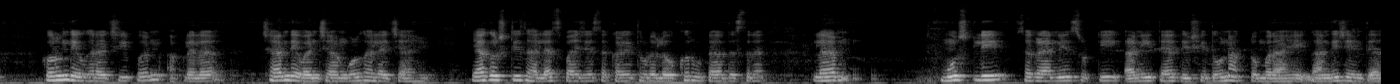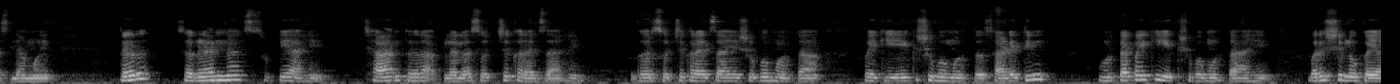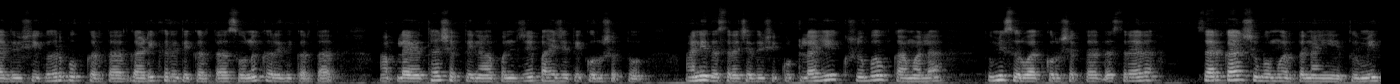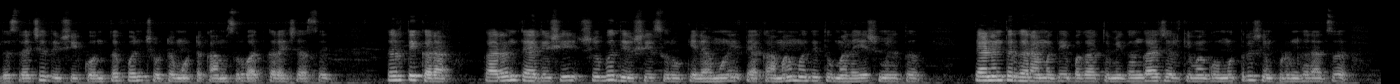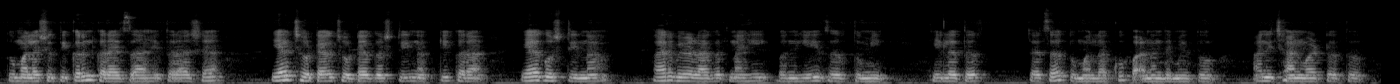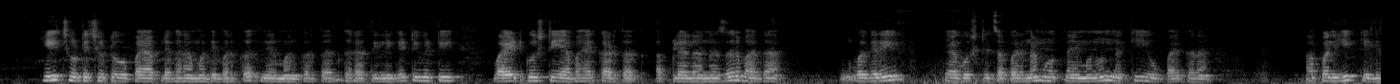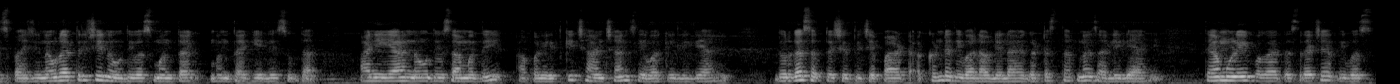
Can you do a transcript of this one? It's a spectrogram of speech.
करून देवघराची पण आपल्याला छान देवांची आंघोळ घालायची आहे. या गोष्टी झाल्याच पाहिजे. सकाळी थोडं लवकर उठा. दसऱ्याला मोस्टली सगळ्यांनी सुट्टी आणि त्या दिवशी दोन ऑक्टोंबर आहे. गांधी जयंती असल्यामुळे. तर सगळ्यांनाच सुट्टी आहे. छान तर आपल्याला स्वच्छ करायचं आहे. घर स्वच्छ करायचं आहे. शुभ मुहूर्तापैकी एक शुभ मुहूर्त साडेतीन मुहूर्तापैकी एक शुभ मुहूर्त आहे. बरेचसे लोक या दिवशी घर बुक करतात गाडी खरेदी करतात सोनं खरेदी करतात. आपल्या यथाशक्तीने आपण जे पाहिजे ते करू शकतो. आणि दसऱ्याच्या दिवशी कुठलाही शुभ कामाला तुम्ही सुरुवात करू शकता. दसऱ्याला सारखा शुभ मुहूर्त नाही आहे तुम्ही दसऱ्याच्या दिवशी कोणतं पण छोटं मोठं काम सुरुवात करायचं असेल तर ते करा. कारण त्या दिवशी शुभ दिवशी सुरू केल्यामुळे त्या कामामध्ये तुम्हाला यश मिळतं. त्यानंतर घरामध्ये बघा तुम्ही गंगाजल किंवा गोमूत्र शिंपडून घराचं तुम्हाला शुद्धीकरण करायचं आहे तर अशा या छोट्या छोट्या गोष्टी नक्की करा. या गोष्टींना फार वेळ लागत नाही. पण हे जर तुम्ही केलं तर त्याचा तुम्हाला खूप आनंद मिळतो आणि छान वाटतं. हे छोटे छोटे उपाय आपल्या घरामध्ये बरकत निर्माण करतात. घरातील निगेटिव्हिटी वाईट गोष्टी या बाहेर काढतात. आपल्याला नजरबाधा वगैरे या गोष्टीचा परिणाम होत नाही म्हणून नक्की हे उपाय करा. आपण ही केलीच पाहिजे. नवरात्रीचे नऊ दिवस म्हणता म्हणता गेले सुद्धा. आणि या नऊ दिवसामध्ये आपण इतकी छान छान सेवा केलेली आहे. दुर्गा सप्तशतीचे पाठ अखंड दिवा लावलेला आहे घटस्थापना झालेली आहे. त्यामुळे बघा दसऱ्याच्या दिवस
